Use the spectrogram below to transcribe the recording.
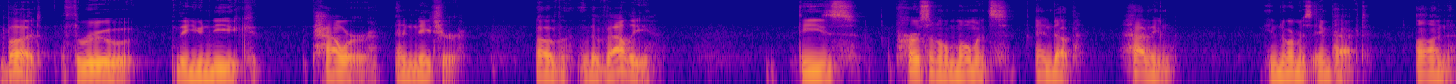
But through the unique power and nature of the valley, these personal moments end up having enormous impact on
